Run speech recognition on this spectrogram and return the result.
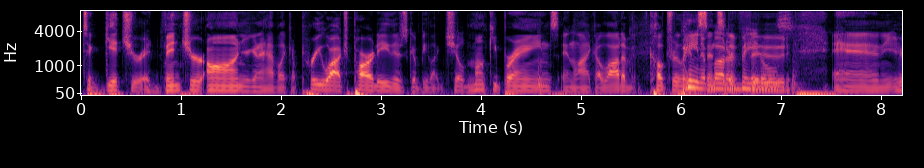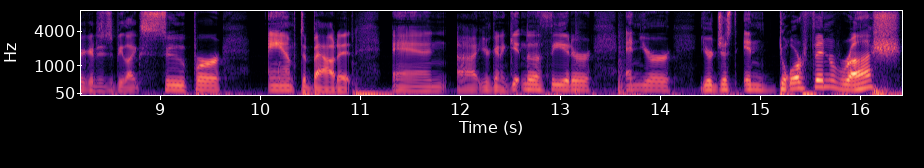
to get your adventure on. You're gonna have like a pre-watch party. There's gonna be like chilled monkey brains and like a lot of culturally Peanut insensitive food, beetles. And you're gonna just be like super amped about it and uh, you're gonna get into the theater and you're you're just endorphin rush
